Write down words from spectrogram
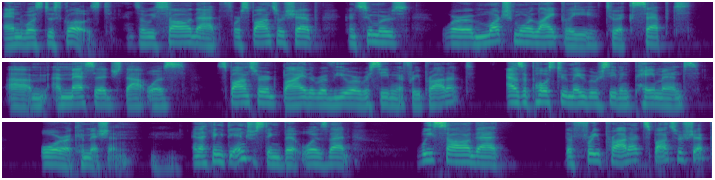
and was disclosed. And so we saw that for sponsorship, consumers were much more likely to accept um, a message that was sponsored by the reviewer receiving a free product, as opposed to maybe receiving payment or a commission. Mm-hmm. And I think the interesting bit was that we saw that the free product sponsorship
